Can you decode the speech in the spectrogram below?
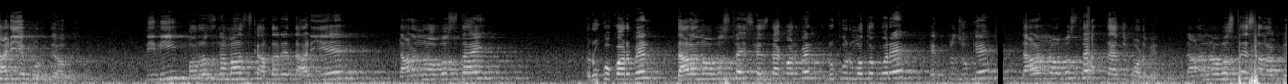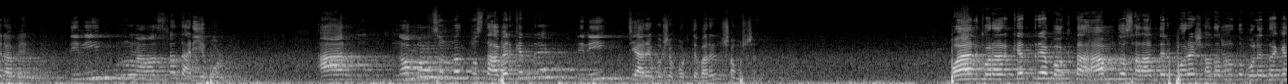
দাঁড়িয়ে পড়তে হবে। তিনি ফরজ নামাজ কাতারে দাঁড়িয়ে দাঁড়ানো অবস্থায় রুকু করবেন, দাঁড়ানো অবস্থায় সেজদা করবেন, রুকুর মতো করে একটু ঝুঁকে দাঁড়ানো অবস্থায় আত্মায়ত পড়বেন, দাঁড়ানো অবস্থায় সালাম ফিরাবেন, তিনি পুরো নামাজটা দাঁড়িয়ে পড়বেন। আর নকল সুন্নত মুস্তাহাবের ক্ষেত্রে তিনি চেয়ারে বসে পড়তে পারেন, সমস্যা বয়ান করার ক্ষেত্রে বক্তা হামদ ও সালাদের পরে সাধারণত বলে থাকে,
